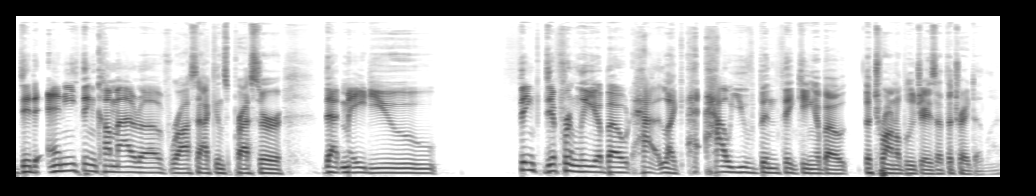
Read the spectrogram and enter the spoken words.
Did anything come out of ross atkins presser that made you think differently about how like how you've been thinking about the Toronto Blue Jays at the trade deadline.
